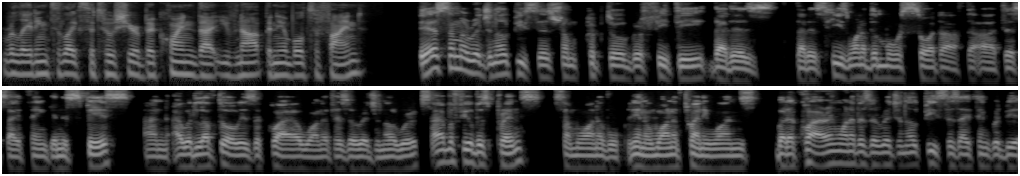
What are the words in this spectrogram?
relating to like Satoshi or Bitcoin that you've not been able to find? There are some original pieces from Crypto Graffiti that is that is he's one of the most sought after artists I think in the space, and I would love to always acquire one of his original works. I have a few of his prints, some one of you know one of twenty ones, but acquiring one of his original pieces I think would be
